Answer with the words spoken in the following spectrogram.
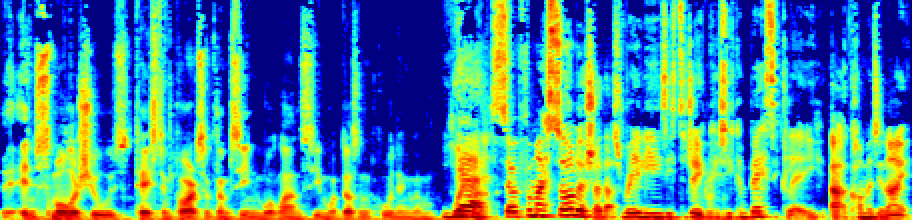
in smaller shows, testing parts of them, seeing what lands, seeing what doesn't, honing them? Yeah, that? so for my solo show, that's really easy to do because you mm-hmm. can basically, at a comedy night,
